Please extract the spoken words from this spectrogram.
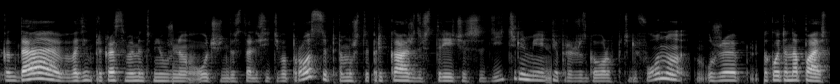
Когда в один прекрасный момент мне уже очень достались эти вопросы, потому что при каждой встрече с родителями, я при разговорах по телефону, уже какой-то напасть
